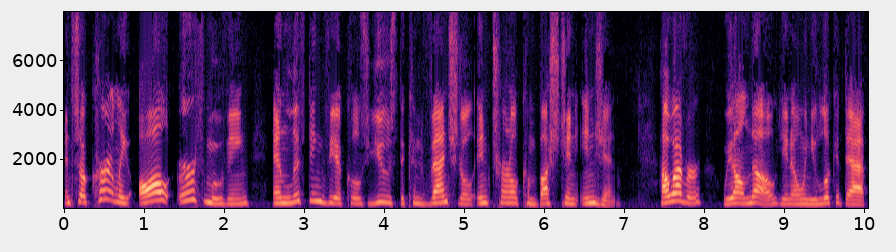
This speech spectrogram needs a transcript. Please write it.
And so, currently, all earth moving and lifting vehicles use the conventional internal combustion engine. However, we all know, you know, when you look at that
